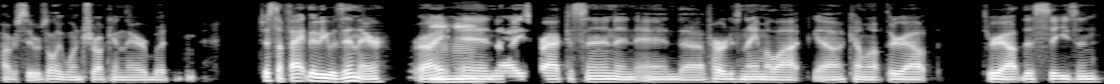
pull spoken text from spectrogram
obviously there was only one truck in there, but just the fact that he was in there, right, Mhm. and uh, he's practicing, and and uh, I've heard his name a lot uh, come up throughout throughout this season.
